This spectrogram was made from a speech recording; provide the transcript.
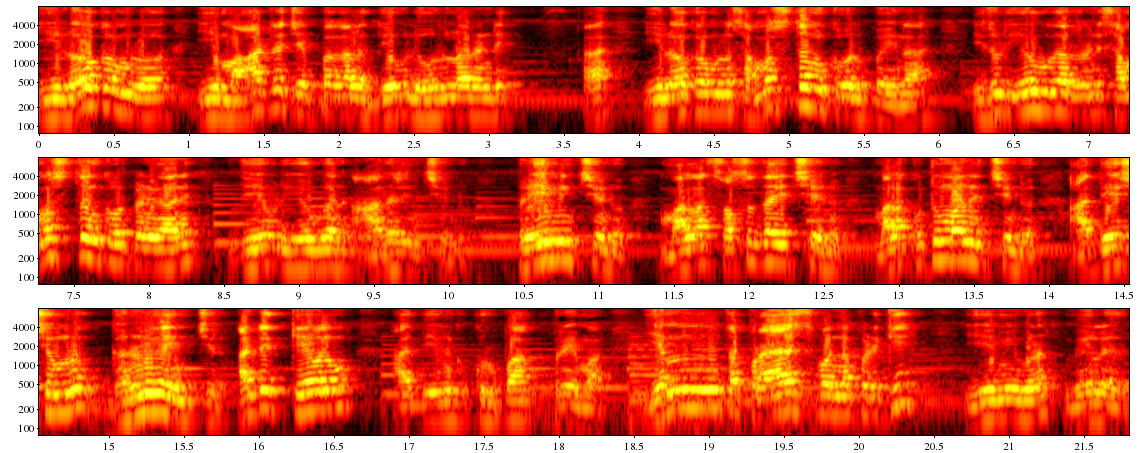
ఈ లోకంలో ఈ మాటలు చెప్పగల దేవుడు ఎవరున్నారండి? ఈ లోకంలో సమస్తం కోల్పోయినా ఇతడు యోగు గారు రెండు సమస్తం కోల్పోయిన కానీ దేవుడు యోగు గారిని ఆదరించిండు ప్రేమించిండు మళ్ళా స్వస్థత ఇచ్చిండు మళ్ళా కుటుంబాన్ని ఇచ్చిండు ఆ దేశంలో గనులుగా ఇచ్చిండు. అంటే కేవలం ఆ దేవునికి కృప ప్రేమ. ఎంత ప్రయాసపడినప్పటికీ ఏమీ కూడా మిగలేదు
